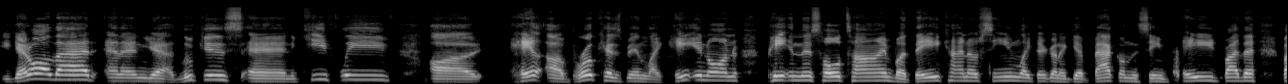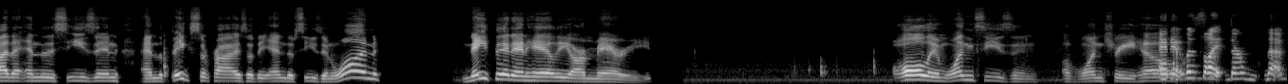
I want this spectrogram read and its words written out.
you get all that, and then yeah, Lucas and Keith leave. Uh, Hay- uh, Brooke has been like hating on Peyton this whole time, but they kind of seem like they're gonna get back on the same page by the by the end of the season. And the big surprise of the end of season one, Nathan and Haley are married, all in one season of One Tree Hill. And it was like their the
